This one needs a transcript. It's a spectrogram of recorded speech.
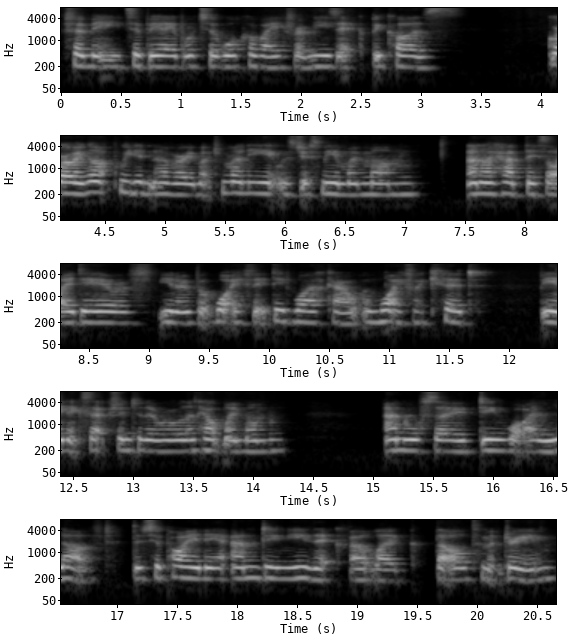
for me to be able to walk away from music because growing up, we didn't have very much money. It was just me and my mum. And I had this idea of, you know, but what if it did work out? And what if I could be an exception to the rule and help my mum and also do what I loved? To pioneer and do music felt like the ultimate dream.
